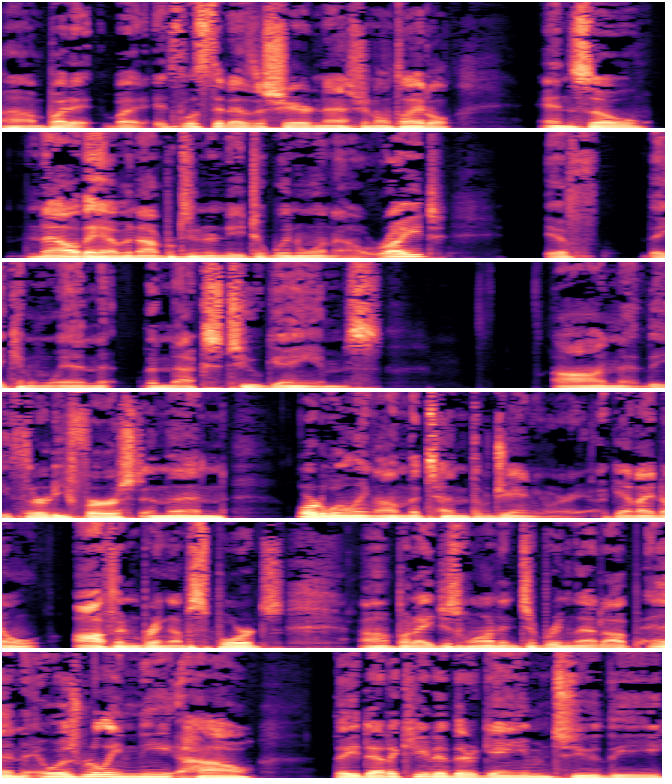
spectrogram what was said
Uh, but it but it's listed as a shared national title, and so now they have an opportunity to win one outright if they can win the next two games on the 31st and then Lord willing on the 10th of January. Again, I don't often bring up sports, uh, but I just wanted to bring that up. And it was really neat how they dedicated their game to the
